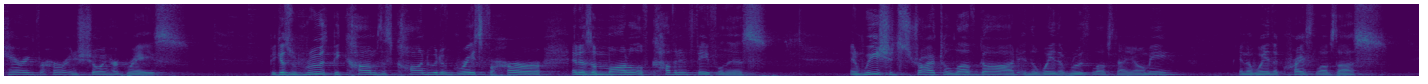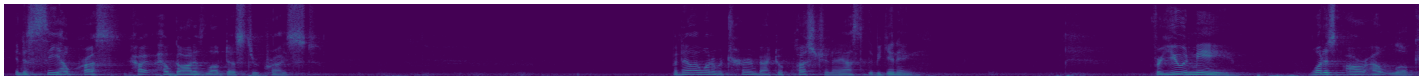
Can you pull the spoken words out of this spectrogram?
caring for her and showing her grace. Because Ruth becomes this conduit of grace for her and is a model of covenant faithfulness. And we should strive to love God in the way that Ruth loves Naomi, in the way that Christ loves us, and to see how, Christ, how God has loved us through Christ. But now I want to return back to a question I asked at the beginning. For you and me, what is our outlook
